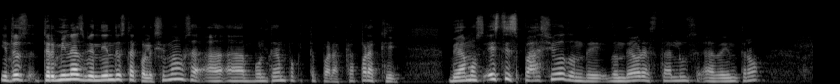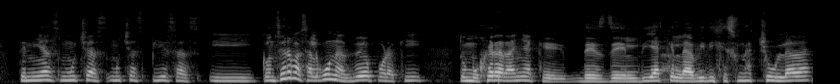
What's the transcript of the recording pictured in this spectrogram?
Y entonces terminas vendiendo esta colección. Vamos a, a- a voltear un poquito para acá para que veamos este espacio donde, donde ahora está luz adentro. Tenías muchas, muchas piezas y conservas algunas. Veo por aquí tu mujer araña que desde el día que Ah, la vi dije es una chulada.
